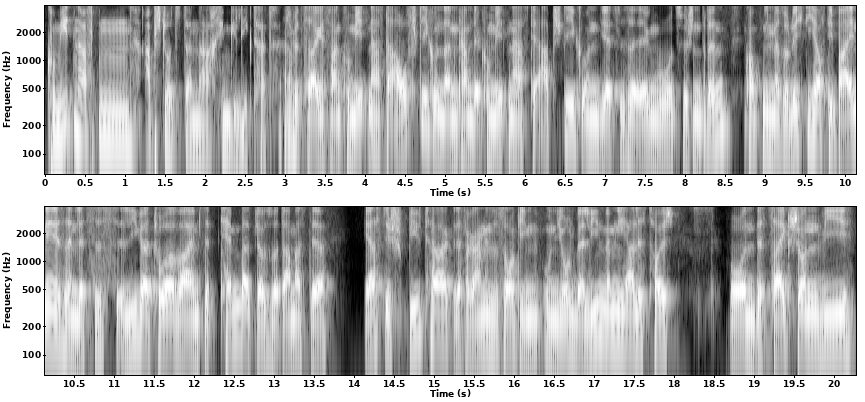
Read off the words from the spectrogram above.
kometenhaften Absturz danach hingelegt hat. Ich würde sagen, es war ein kometenhafter Aufstieg und dann kam der kometenhafte Abstieg und jetzt ist er irgendwo zwischendrin, kommt nicht mehr so richtig auf die Beine. Sein letztes Ligator war im September, ich glaube, es war damals damals der erste Spieltag der vergangenen Saison gegen Union Berlin, wenn mich nicht alles täuscht. Und das zeigt schon, wie,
